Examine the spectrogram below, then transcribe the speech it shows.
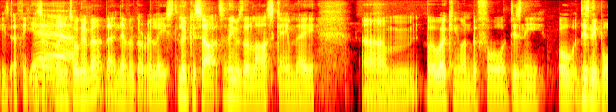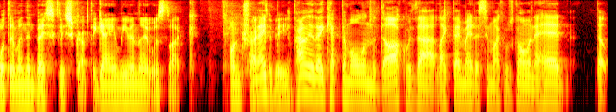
I think yeah. is what you're talking about. That never got released. LucasArts, I think, it was the last game they um, were working on before Disney, or Disney bought them and then basically scrapped the game, even though it was like on track they, to be. Apparently, they kept them all in the dark with that. Like they made it seem like it was going ahead. That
